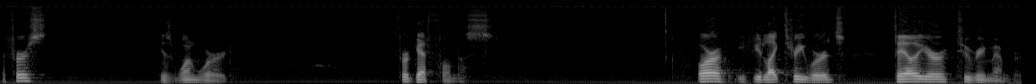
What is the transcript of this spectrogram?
The first is one word forgetfulness. Or if, you'd like three words, failure to remember.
